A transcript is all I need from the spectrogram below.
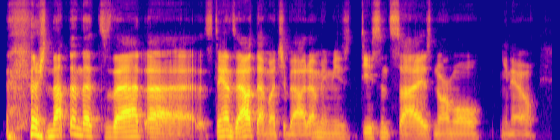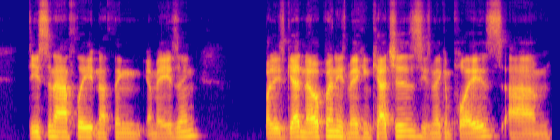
there's nothing that's that uh, stands out that much about him. I mean, he's decent sized, normal, you know, decent athlete, nothing amazing, but he's getting open. He's making catches. He's making plays. Um,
